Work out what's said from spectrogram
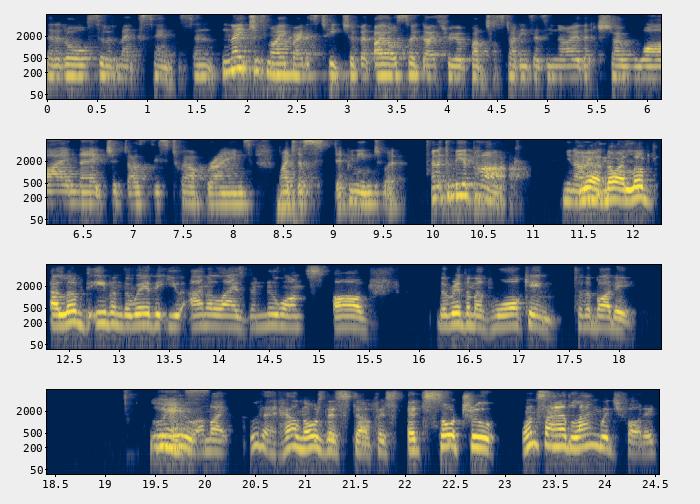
that it all sort of makes sense. And nature's my greatest teacher, but I also go through a bunch of studies, as you know, that show why nature does this to our brains by just stepping into it. And it can be a park, you know. Yeah, no, I loved I loved even the way that you analyze the nuance of the rhythm of walking to the body. Who yes. knew? I'm like, who the hell knows this stuff? It's it's so true. Once I had language for it,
